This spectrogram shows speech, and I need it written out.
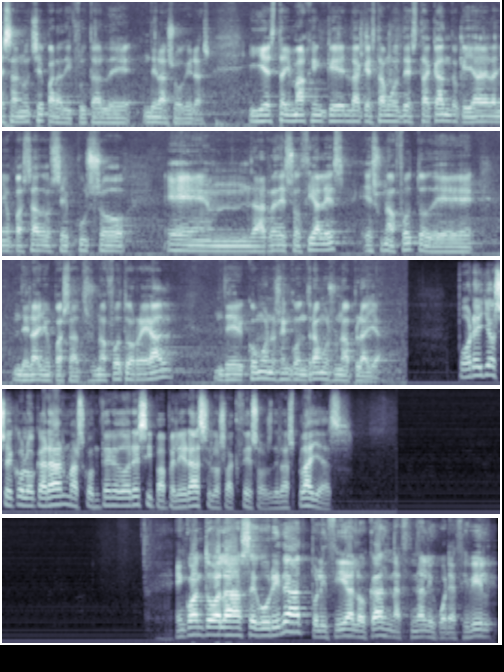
esa noche para disfrutar de, las hogueras. Y esta imagen que es la que estamos destacando, que ya el año pasado se puso en las redes sociales, es una foto del año pasado. Es una foto real de cómo nos encontramos una playa. Por ello se colocarán más contenedores y papeleras en los accesos de las playas. En cuanto a la seguridad, Policía Local, Nacional y Guardia Civil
